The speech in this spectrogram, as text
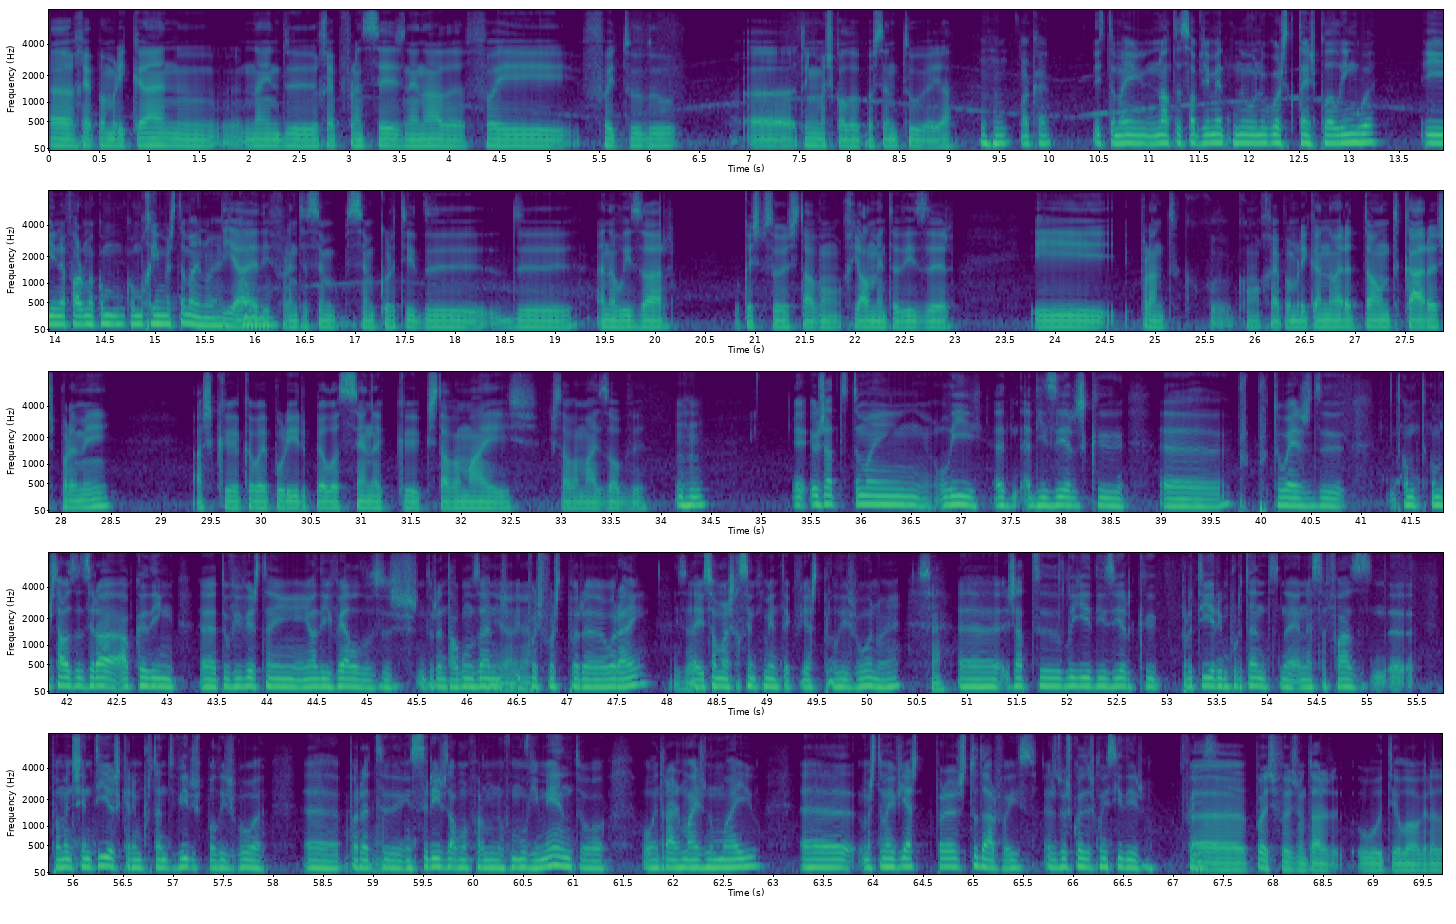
uh, rap americano, nem de rap francês, nem nada. Foi, foi tudo. uh, tenho uma escola bastante tuga, yeah. Uhum, ok. Isso também nota-se, obviamente, no, no gosto que tens pela língua e na forma como, como rimas também, não é? Yeah, é Como- diferente, eu sempre, sempre curti de, de analisar o que as pessoas estavam realmente a dizer e pronto, co- com o rap americano não era tão de caras para mim. Acho que acabei por ir pela cena que, que estava mais que estava mais óbvia. Uhum. Eu já te também li a, a dizeres que, uh, porque, porque tu és de como, como estavas a dizer há, há bocadinho, uh, tu viveste em, em Odivelos durante alguns anos Yeah, e yeah. depois foste para Orem, Exato. uh, e só mais recentemente é que vieste para Lisboa, não é? Sim. Uh, já te li a dizer que para ti era importante né, nessa fase, uh, pelo menos sentias que era importante vires para Lisboa uh, para Ah, te inserir de alguma forma no movimento ou, ou entrar mais no meio, uh, mas também vieste para estudar, foi isso? As duas coisas coincidiram. Foi. Ah, pois foi juntar o útil ao agradável.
